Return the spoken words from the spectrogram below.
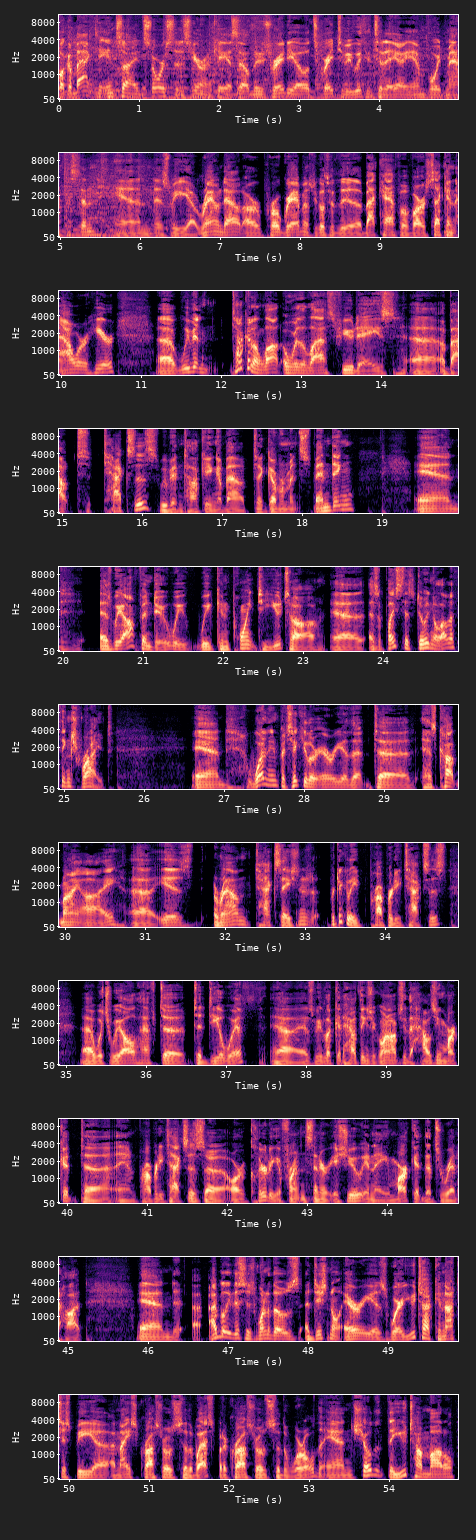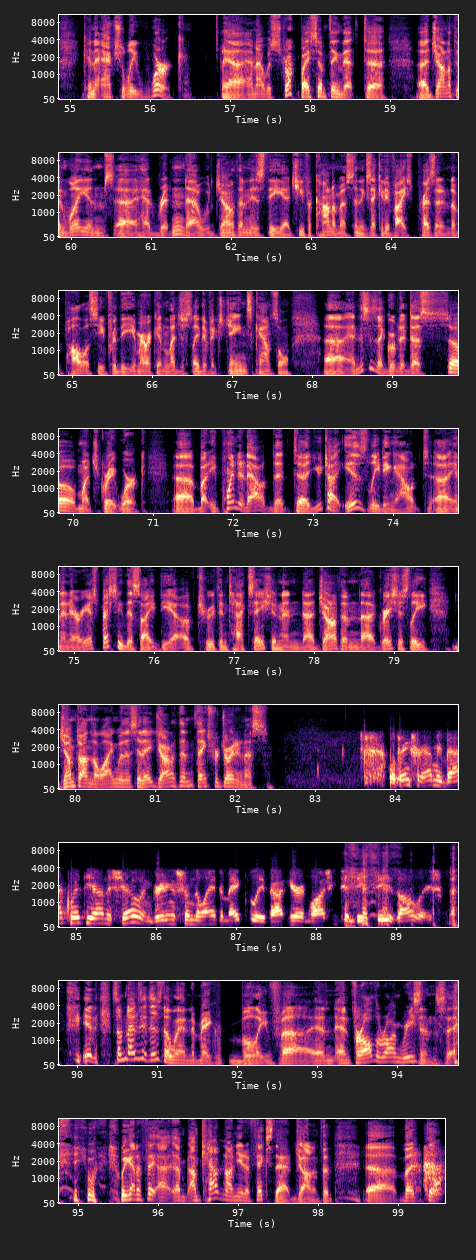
Welcome back to Inside Sources here on KSL News Radio. It's great to be with you today. I am Boyd Matheson, and as we uh, round out our program, as we go through the back half of our second hour here, uh, we've been talking a lot over the last few days uh, about taxes. We've been talking about uh, government spending, and as we often do, we, we can point to Utah uh, as a place that's doing a lot of things right. And one in particular area that uh, has caught my eye uh, is around taxation, particularly property taxes, uh, which we all have to, to deal with uh, as we look at how things are going. Obviously, the housing market uh, and property taxes uh, are clearly a front and center issue in a market that's red hot. And uh, I believe this is one of those additional areas where Utah can not just be a, a, nice crossroads to the west, but a crossroads to the world and show that the Utah model can actually work. Uh, and I was struck by something that uh, uh, Jonathan Williams uh, had written. Uh, Jonathan is the uh, chief economist and executive vice president of policy for the American Legislative Exchange Council. and this is a group that does so much great work. but he pointed out that Utah is leading out in an area, especially this idea of truth in taxation. And Jonathan graciously jumped on the line with us today. Jonathan, thanks for joining us. Well, thanks for having me back with you on the show, and greetings from the land of make believe out here in Washington D.C. as always. it, sometimes it is the land of make believe, uh, and and for all the wrong reasons. we got to. Fi- I, am I'm counting on you to fix that, Jonathan. Uh, but, uh,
